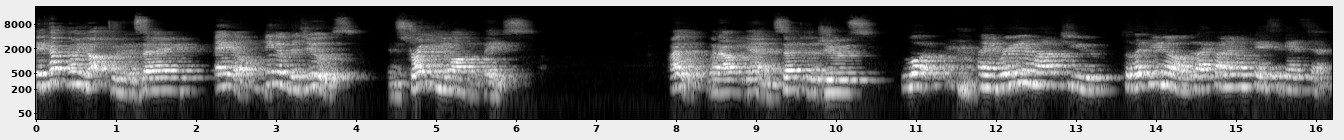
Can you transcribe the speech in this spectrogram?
They kept coming up to him and saying, Hail, king of the Jews! and striking him on the face. Pilate went out again and said to the Jews, Look, I am bringing him out to you to let you know that I find no case against him.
